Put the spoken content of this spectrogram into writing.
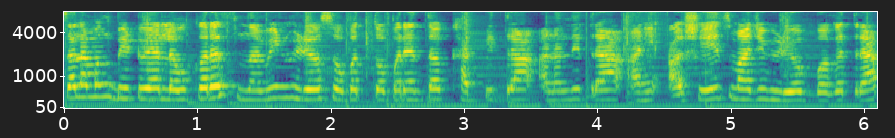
चला मग भेटूया लवकरच नवीन व्हिडिओ सोबत. तोपर्यंत खातपित राहा आनंदित राहा आणि असेच माझे व्हिडिओ बघत राहा.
